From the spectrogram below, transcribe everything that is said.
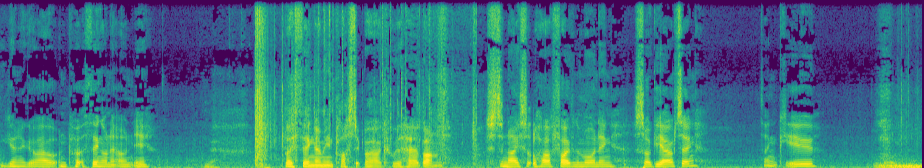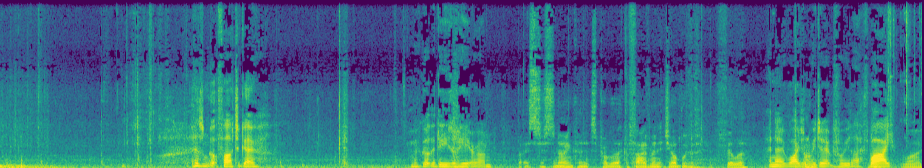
You're gonna go out and put a thing on it, aren't you? Yeah. By thing, I mean plastic bag with a hairband. Just a nice little half five in the morning, soggy outing. Thank you. Hasn't got far to go. We've got the diesel heater on. But it's just annoying because it's probably like a five minute job with a filler. I know, why didn't we do it before we left? Why? Why?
